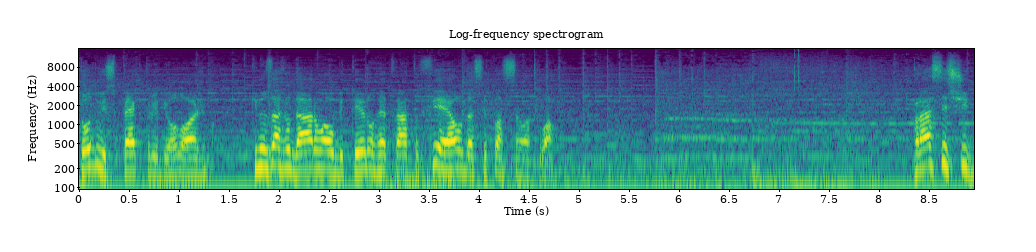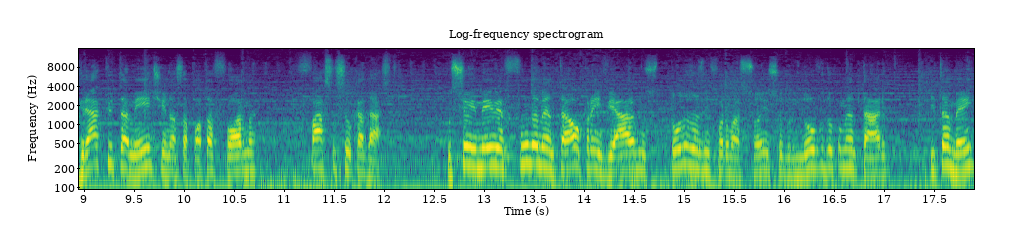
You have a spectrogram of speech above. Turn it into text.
todo o espectro ideológico que nos ajudaram a obter um retrato fiel da situação atual. Para assistir gratuitamente em nossa plataforma, faça o seu cadastro. O seu e-mail é fundamental para enviarmos todas as informações sobre o novo documentário e também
